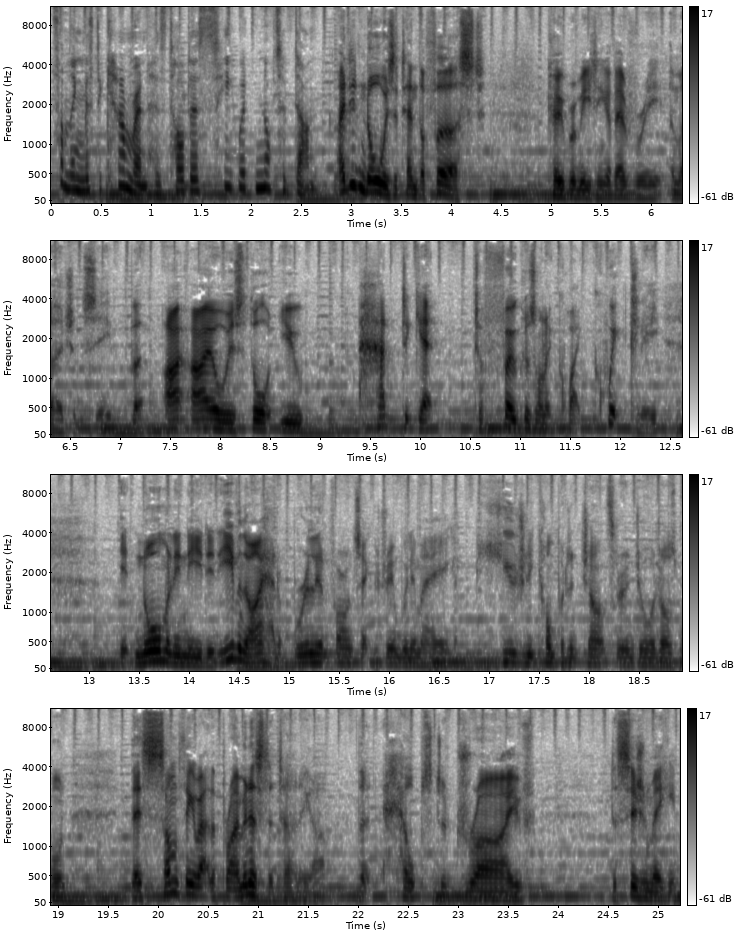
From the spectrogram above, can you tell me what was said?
something Mr Cameron has told us he would not have done. I didn't always attend the first Cobra meeting of every emergency, but I, I always thought you had to get to focus on it quite quickly. It normally needed, even though I had a brilliant Foreign Secretary in William Hague, a hugely competent Chancellor in George Osborne, there's something about the Prime Minister turning up that helps to drive decision making.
